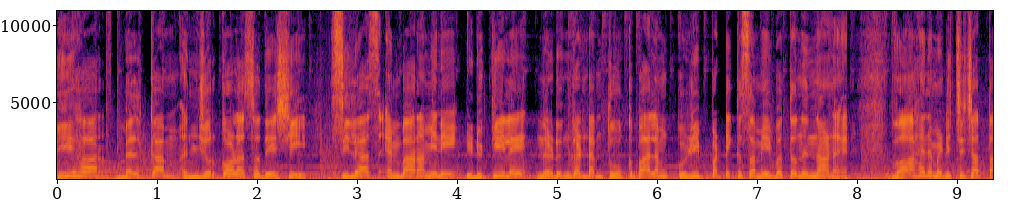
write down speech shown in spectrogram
ബീഹാർ ബെൽക്കാം അഞ്ചൂർക്കോള സ്വദേശി സിലാസ് എംബാറാമിനെ ഇടുക്കിയിലെ നെടുങ്കണ്ടം തൂക്കുപാലം കുഴിപ്പട്ടിക്ക് സമീപത്തു നിന്നാണ് വാഹനമിടിച്ച് ചത്ത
